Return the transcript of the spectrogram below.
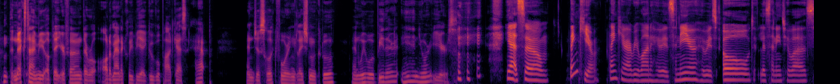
the next time you update your phone, there will automatically be a Google Podcast app, and just look for English no Cru, and we will be there in your ears. yeah, so thank you. Thank you everyone who is new, who is old listening to us.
